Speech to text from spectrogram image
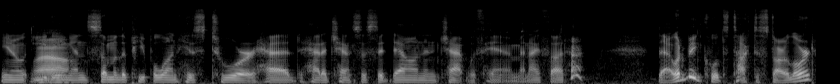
you know, Wow. eating, and some of the people on his tour had had a chance to sit down and chat with him. And I thought, huh, that would have been cool to talk to Star Lord.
